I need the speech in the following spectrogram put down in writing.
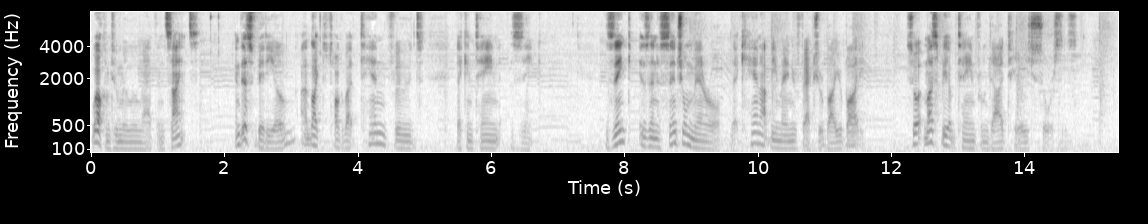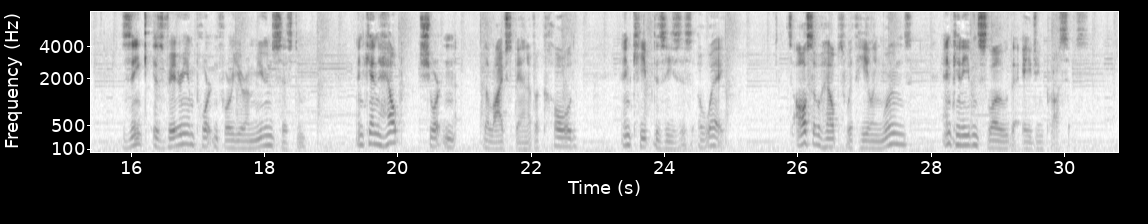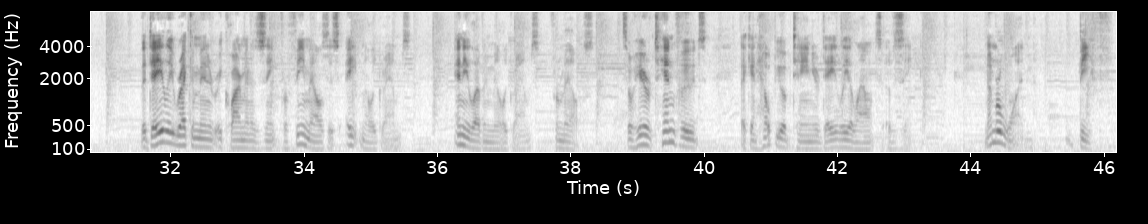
Welcome to Moo Math and Science. In this video, I'd like to talk about 10 foods that contain zinc. Zinc is an essential mineral that cannot be manufactured by your body, so it must be obtained from dietary sources. Zinc is very important for your immune system and can help shorten the lifespan of a cold and keep diseases away. It also helps with healing wounds and can even slow the aging process. The daily recommended requirement of zinc for females is 8 milligrams and 11 milligrams for males. So here are 10 foods that can help you obtain your daily allowance of zinc. Number 1, beef.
